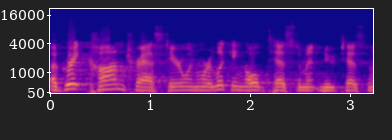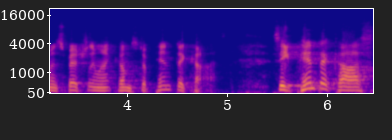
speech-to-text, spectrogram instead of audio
a great contrast here when we're looking Old Testament, New Testament, especially when it comes to Pentecost. See, Pentecost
